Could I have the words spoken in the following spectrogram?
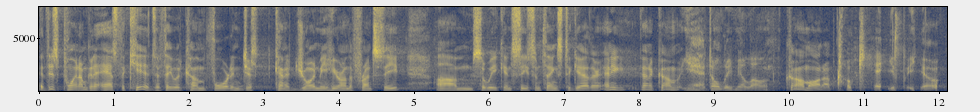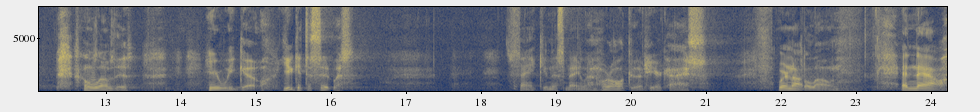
At this point, I'm going to ask the kids if they would come forward and just kind of join me here on the front seat um, so we can see some things together. Any going to come? Yeah, don't leave me alone. Come on up. Okay, Leo. I love this. Here we go. You get to sit with. Thank you, Miss Malin. We're all good here, guys. We're not alone. And now,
